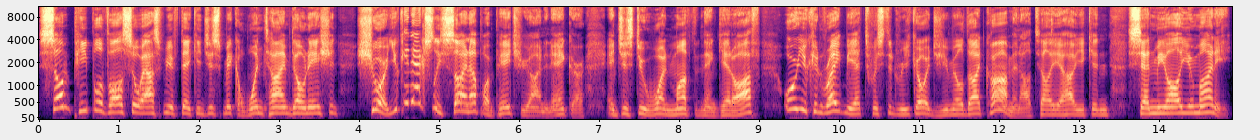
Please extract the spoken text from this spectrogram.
Some people have also asked me if they could just make a one time donation. Sure, you can actually sign up on Patreon and Anchor and just do one month and then get off. Or you can write me at twistedrico at gmail.com and I'll tell you how you can send me all your money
